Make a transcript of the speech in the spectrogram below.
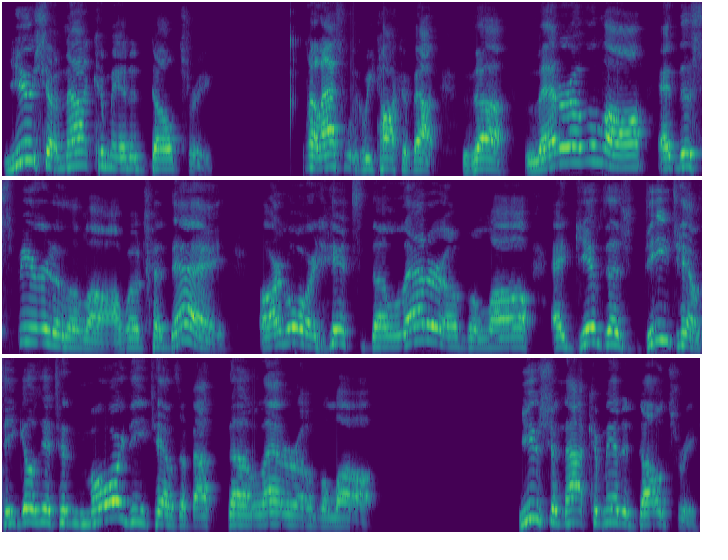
You shall not commit adultery. Now, last week we talked about the letter of the law and the spirit of the law. Well, today our Lord hits the letter of the law and gives us details. He goes into more details about the letter of the law. You should not commit adultery.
